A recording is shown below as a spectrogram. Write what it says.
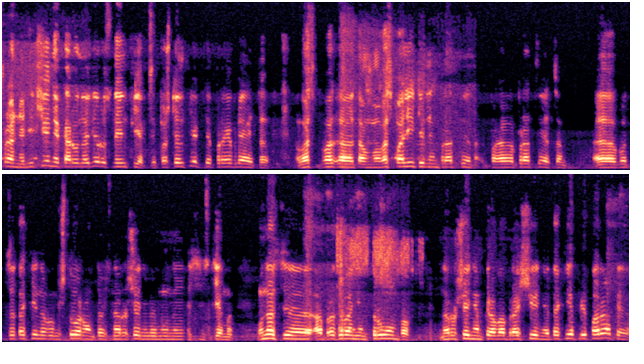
правильно, лечение коронавирусной инфекции. Потому что инфекция проявляется э, там, воспалительным процессом, процессом э, вот цитокиновым штормом, то есть нарушением иммунной системы. У нас образованием тромбов, нарушением кровообращения. Такие препараты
